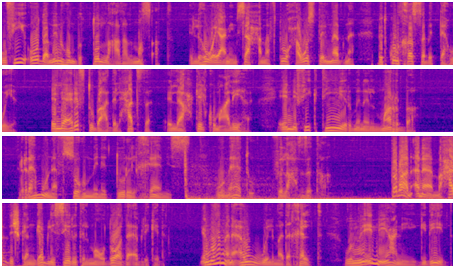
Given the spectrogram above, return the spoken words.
وفي أوضة منهم بتطل على المسقط اللي هو يعني مساحة مفتوحة وسط المبنى بتكون خاصة بالتهوية. اللي عرفته بعد الحادثة اللي هحكي لكم عليها إن في كتير من المرضى رموا نفسهم من الدور الخامس وماتوا في لحظتها. طبعا أنا محدش كان جاب لي سيرة الموضوع ده قبل كده. المهم أنا أول ما دخلت وبما إني يعني جديد.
